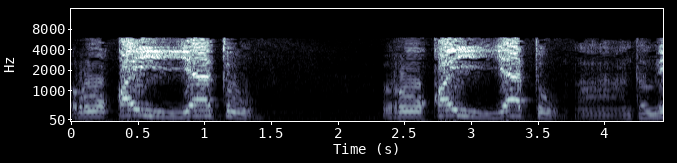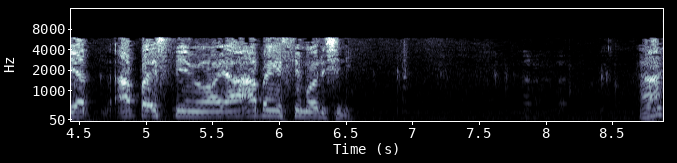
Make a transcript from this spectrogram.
Ruqayyatu Ruqayyatu nah, antum lihat apa istimewa apa yang istimewa di sini Hah?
